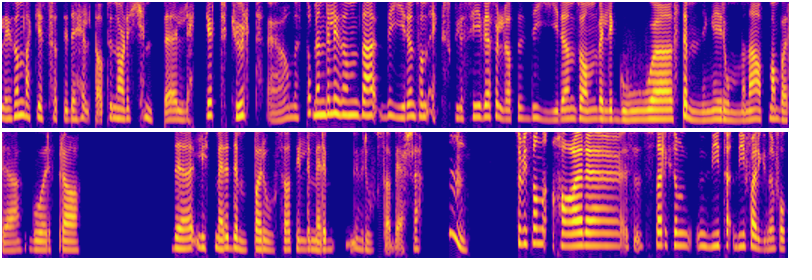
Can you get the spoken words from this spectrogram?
liksom. Det er ikke søtt i det hele tatt. Hun har det kjempelekkert, kult. Ja, nettopp. Men det, liksom, det, det gir en sånn eksklusiv Jeg føler at det, det gir en sånn veldig god eh, stemning i rommene, at man bare går fra det litt mer dempa rosa til det mer rosa-beige. Hmm. Så hvis man har eh, Så, så det er liksom de, de fargene folk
